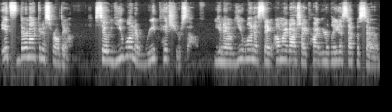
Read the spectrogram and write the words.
it's they're not going to scroll down so you want to repitch yourself you know you want to say oh my gosh i caught your latest episode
